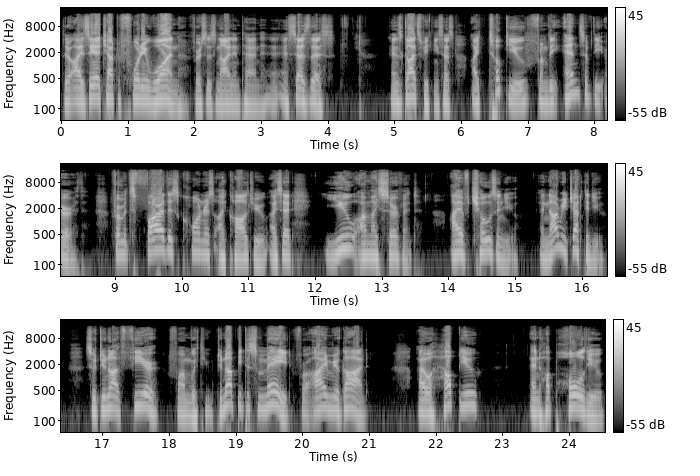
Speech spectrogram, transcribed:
They're Isaiah chapter 41, verses 9 and 10. And it says this, and it's God speaking. He says, I took you from the ends of the earth. From its farthest corners I called you. I said, You are my servant. I have chosen you and not rejected you. So do not fear, for I am with you. Do not be dismayed, for I am your God. I will help you and uphold you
